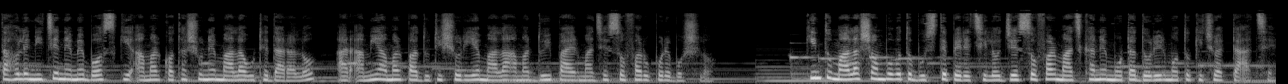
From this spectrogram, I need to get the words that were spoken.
তাহলে নিচে নেমে বস কি? আমার কথা শুনে মালা উঠে দাঁড়াল, আর আমি আমার পা দুটি সরিয়ে মালা আমার দুই পায়ের মাঝে সোফার উপরে বসল। কিন্তু মালা সম্ভবত বুঝতে পেরেছিল যে সোফার মাঝখানে মোটা দড়ির মতো কিছু একটা আছে।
